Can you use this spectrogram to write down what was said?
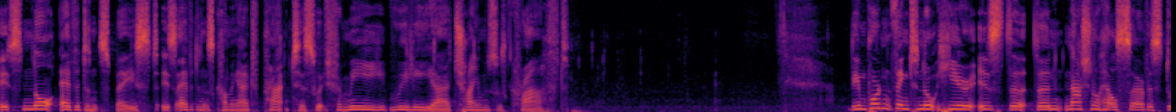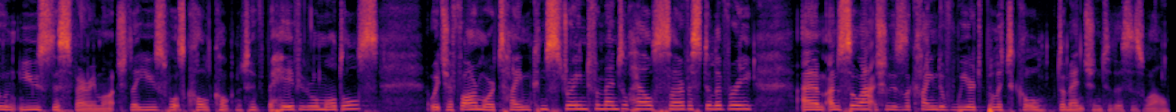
It's not evidence-based, it's evidence coming out of practice, which for me really uh, chimes with craft. The important thing to note here is that the National Health Service don't use this very much. They use what's called cognitive behavioural models, which are far more time constrained for mental health service delivery. Um, and so actually there's a kind of weird political dimension to this as well.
